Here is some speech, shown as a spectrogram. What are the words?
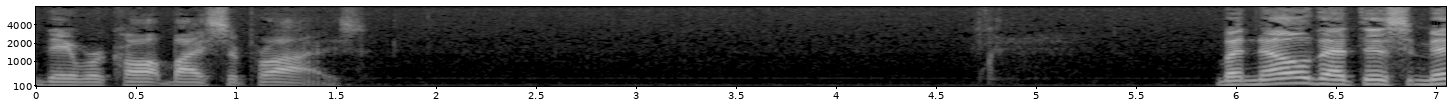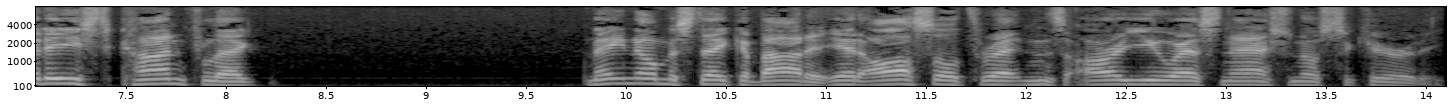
they were caught by surprise. But know that this East conflict, make no mistake about it, it also threatens our U.S. national security.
